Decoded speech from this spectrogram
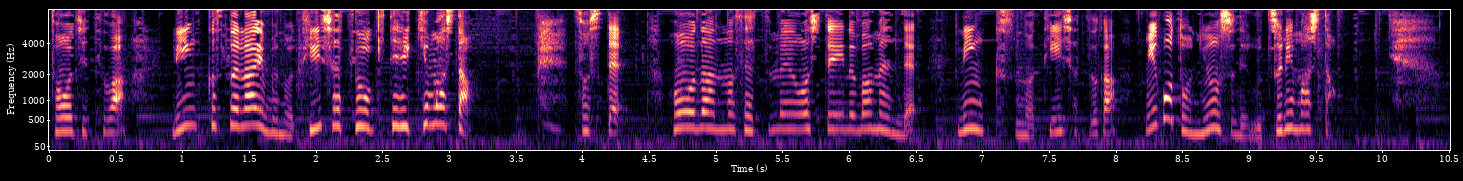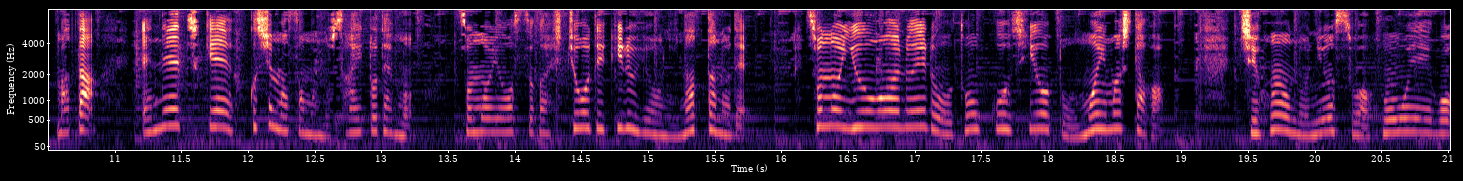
当日はリンクスライブの T シャツを着ていきました。そして砲弾の説明をしている場面でリンクスの T シャツが見事ニュースで映りました。また NHK 福島様のサイトでもその様子が視聴できるようになったのでその URL を投稿しようと思いましたが地方のニュースは放映後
